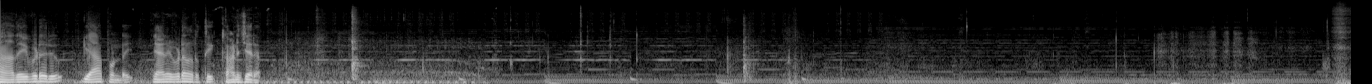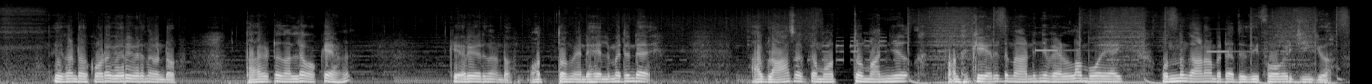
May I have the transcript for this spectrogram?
ആ അതെ ഇവിടെ ഒരു ഗ്യാപ്പ് ഉണ്ട്. ഞാൻ ഇവിടെ നിർത്തി കാണിച്ചു തരാം. ഇത് കണ്ടോ കൂടെ കയറി വരുന്ന കണ്ടോ? താഴോട്ട് നല്ല ഒക്കെയാണ്. കയറി വരുന്നുണ്ടോ മൊത്തം എന്റെ ഹെൽമെറ്റിന്റെ ആ ഗ്ലാസ് ഒക്കെ മൊത്തം മഞ്ഞ് വന്ന് കയറിയിട്ട് നനഞ്ഞ് വെള്ളം പോലെയായി. ഒന്നും കാണാൻ പറ്റാത്തത് ഈ ഫോഗടിച്ചിരിക്കുക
